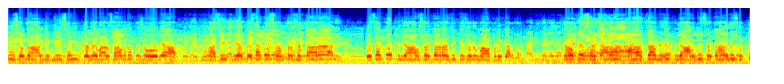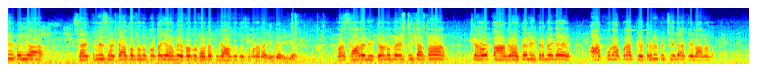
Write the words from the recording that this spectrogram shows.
ਬਾਪੂ ਸਰਦਾਰ ਜਗਜੀਤ ਸਿੰਘ ਡੱਲੇਵਾਲ ਸਾਹਿਬ ਨੂੰ ਕੁਝ ਹੋ ਗਿਆ। ਅਸੀਂ ਜੇ ਬੇਸ਼ੱਕ ਉਹ ਸੈਂਟਰ ਸਰਕਾਰ ਹੈ, ਬੇਸ਼ੱਕ ਉਹ ਪੰਜਾਬ ਸਰਕਾਰ ਅਸੀਂ ਕਿਸੇ ਨੂੰ ਮਾਫ ਨਹੀਂ ਕਰਨਾ। ਕਿਉਂਕਿ ਸਰਕਾਰਾਂ ਆਸ ਟਾਈਮ ਜਿਹੜੀ ਪੰਜਾਬ ਦੀ ਸਰਕਾਰ ਵੀ ਸੁੱਤੀ ਪਈ ਆ ਸੈਂਟਰ ਦੀ ਸਰਕਾਰ ਤਾਂ ਤੁਹਾਨੂੰ ਪਤਾ ਹੀ ਆ ਹਮੇਸ਼ਾ ਤੋਂ ਸਾਡੇ ਪੰਜਾਬ ਦੇ ਦੁਸ਼ਮਣ ਰਹੀ ਰਹੀ ਆ। ਮੈਂ ਸਾਰੇ ਲੀਡਰਾਂ ਨੂੰ ਬੇਨਤੀ ਕਰਦਾ, ਚਾਹੇ ਉਹ ਕਾਂਗਰਸ ਦੇ ਲੀਡਰ ਨੇਗੇ ਆਪਣਾ ਆਪਣਾ ਕੇਡਰ ਵੀ ਪਿੱਛੇ ਲਿਆ ਕੇ ਲਾ ਲੈਣ।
